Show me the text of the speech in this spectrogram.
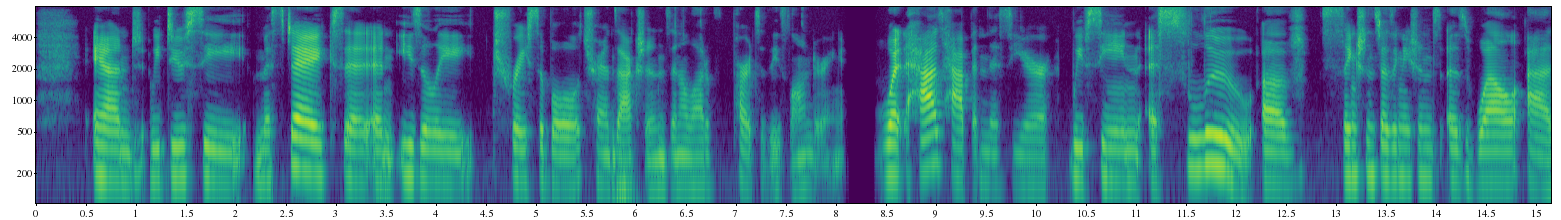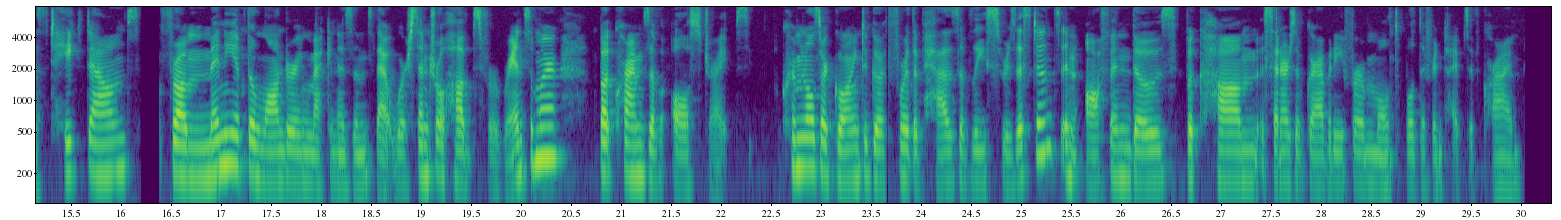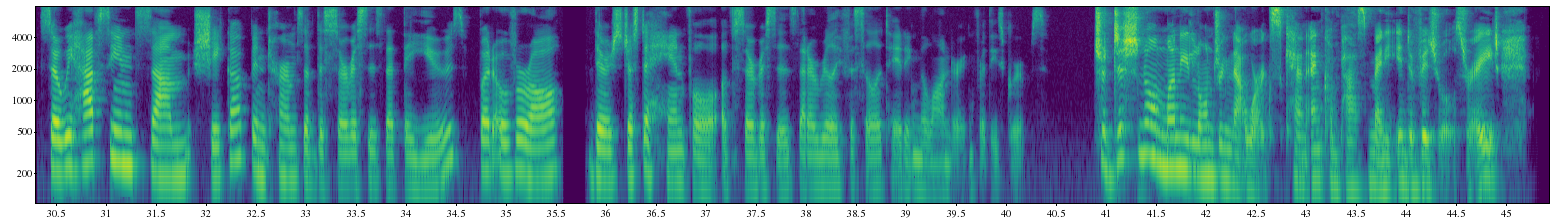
And we do see mistakes and, easily traceable transactions in a lot of parts of these laundering what has happened this year, we've seen a slew of sanctions designations as well as takedowns from many of the laundering mechanisms that were central hubs for ransomware, but crimes of all stripes. Criminals are going to go for the paths of least resistance, and often those become centers of gravity for multiple different types of crime. So, we have seen some shakeup in terms of the services that they use, but overall, there's just a handful of services that are really facilitating the laundering for these groups. Traditional money laundering networks can encompass many individuals, right?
